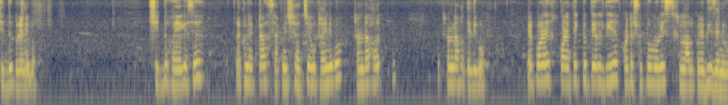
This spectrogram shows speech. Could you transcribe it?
সিদ্ধ করে নেব। সিদ্ধ হয়ে গেছে। এখন একটা চাকনির সাহায্যে উঠাই নেব। ঠান্ডা হ ঠান্ডা হতে দিব। এরপরে কড়াইতে একটু তেল দিয়ে কয়টা শুকনো মরিচ লাল করে ভেজে নেব।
